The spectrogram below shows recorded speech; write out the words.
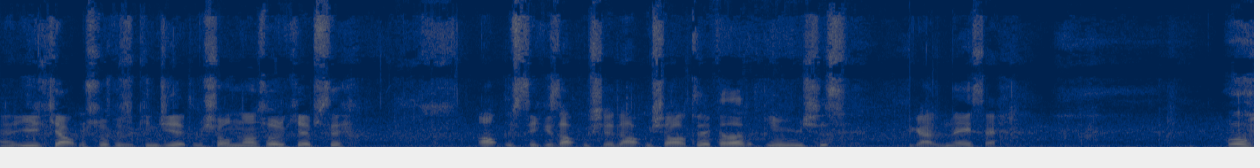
Yani ilki 69, ikinci 70, ondan sonraki hepsi 68, 67, 66'ya kadar inmişiz. Geldi neyse. Oh,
